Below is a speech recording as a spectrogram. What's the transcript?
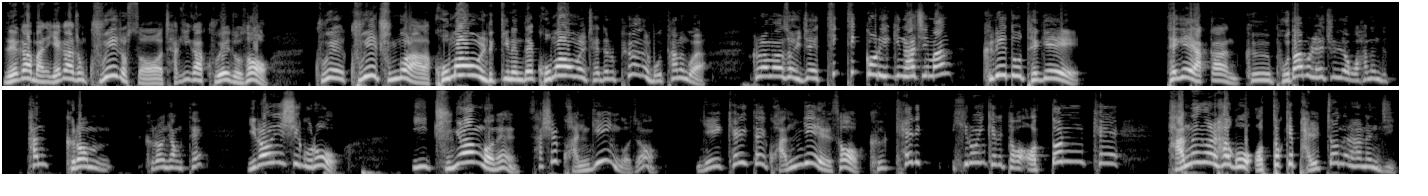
내가 만약 얘가 좀 구해줬어. 자기가 구해줘서 구해 구해준 걸 알아. 고마움을 느끼는데 고마움을 제대로 표현을 못 하는 거야. 그러면서 이제 틱틱거리긴 하지만 그래도 되게 되게 약간 그 보답을 해주려고 하는 듯한 그런 그런 형태 이런 식으로 이 중요한 거는 사실 관계인 거죠. 이 캐릭터의 관계에서 그 캐릭 히로인 캐릭터가 어떻게 반응을 하고 어떻게 발전을 하는지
